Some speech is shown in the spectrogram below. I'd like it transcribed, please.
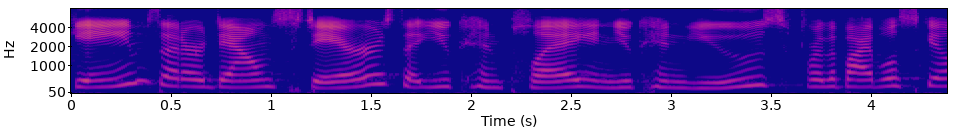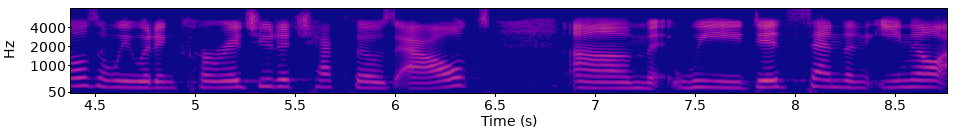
games that are downstairs that you can play and you can use for the Bible skills, and we would encourage you to check those out. Um, we did send an email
